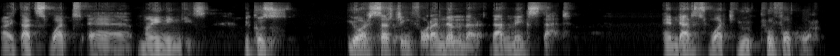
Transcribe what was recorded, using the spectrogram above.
right? That's what uh, mining is because you are searching for a number that makes that. And that's what your proof of work.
